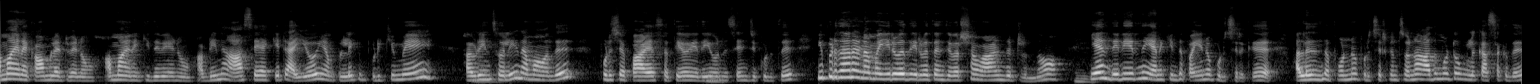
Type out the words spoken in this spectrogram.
அம்மா எனக்கு ஆம்லெட் வேணும். அம்மா எனக்கு இது வேணும். அப்படின்னு ஆசையாக கேட்டு ஐயோ என் பிள்ளைக்கு பிடிக்குமே? அப்படின்னு சொல்லி நம்ம வந்து பிடிச்ச பாயசத்தையோ எதையோ ஒன்று செஞ்சு கொடுத்து இப்படி தானே நம்ம இருபது இருபத்தஞ்சு வருஷம் வாழ்ந்துட்டு இருந்தோம். ஏன் திடீர்னு எனக்கு இந்த பையனை பிடிச்சிருக்கு? அல்லது இந்த பொண்ணை பிடிச்சிருக்குன்னு சொன்னால் அது மட்டும் உங்களுக்கு கசக்குது?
